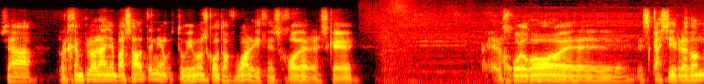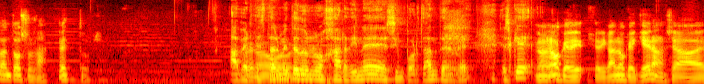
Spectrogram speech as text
O sea, por ejemplo, el año pasado teníamos, tuvimos God of War y dices, joder, es que el juego eh, es casi redondo en todos sus aspectos. A ver, te estás metiendo en unos jardines importantes, ¿eh? Es que. No, no, que, digan lo que quieran. O sea,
